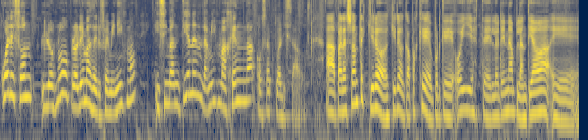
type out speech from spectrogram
¿Cuáles son los nuevos problemas del feminismo y si mantienen la misma agenda o se ha actualizado? Ah, para yo antes quiero, quiero capaz que, porque hoy este Lorena planteaba eh,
